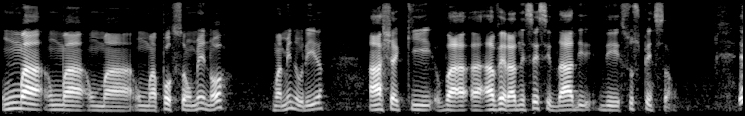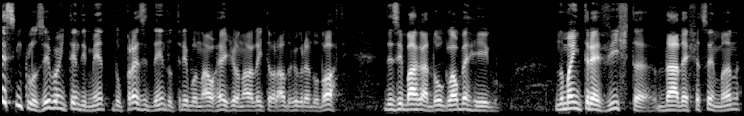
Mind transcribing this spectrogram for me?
Uma, uma, uma, uma porção menor, uma minoria, acha que vai, haverá necessidade de suspensão. Esse, inclusive, é o entendimento do presidente do Tribunal Regional Eleitoral do Rio Grande do Norte, desembargador Glauber Rigo. Numa entrevista dada esta semana,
